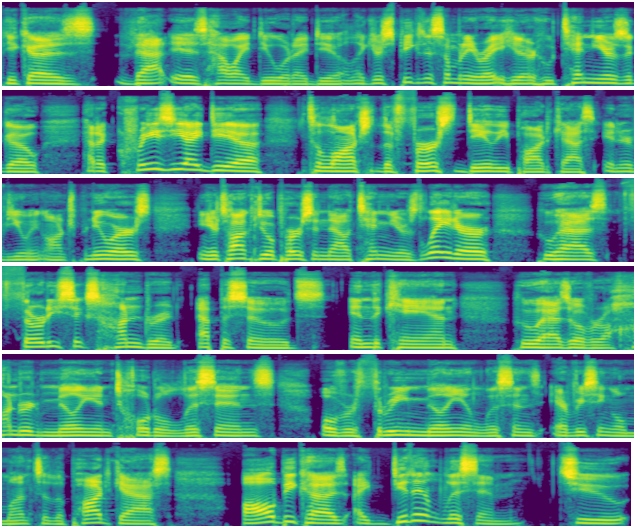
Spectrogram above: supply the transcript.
because that is how I do what I do. Like you're speaking to somebody right here who 10 years ago had a crazy idea to launch the first daily podcast interviewing entrepreneurs. And you're talking to a person now 10 years later who has 3,600 episodes in the can, who has over 100 million total listens, over 3 million listens every single month to the podcast. All because I didn't listen to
